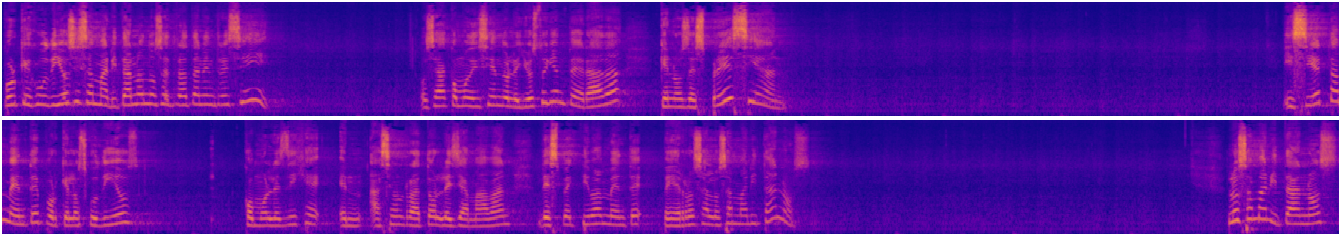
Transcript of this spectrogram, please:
Porque judíos y samaritanos no se tratan entre sí. O sea, como diciéndole, yo estoy enterada que nos desprecian. Y ciertamente porque los judíos, como les dije hace un rato, les llamaban despectivamente perros a los samaritanos. Los samaritanos,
